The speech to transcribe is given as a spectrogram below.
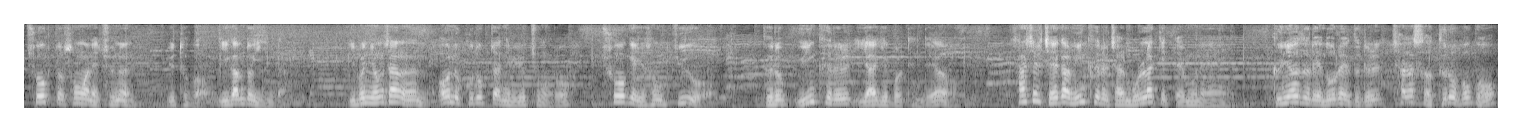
추억도 송환해주는 유튜버 이감독입니다. 이번 영상은 어느 구독자님의 요청으로 추억의 여성 듀오 그룹 윙크를 이야기해 볼 텐데요. 사실 제가 윙크를 잘 몰랐기 때문에 그녀들의 노래들을 찾아서 들어보고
